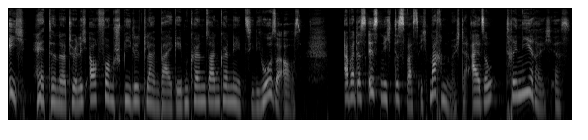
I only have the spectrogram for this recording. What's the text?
Ich hätte natürlich auch vom Spiegel klein beigeben können, sagen können, nee, zieh die Hose aus. Aber das ist nicht das, was ich machen möchte. Also trainiere ich es.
